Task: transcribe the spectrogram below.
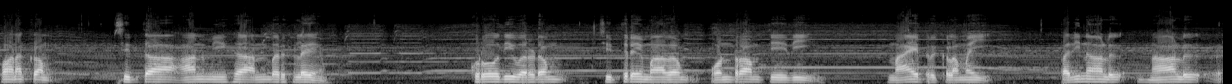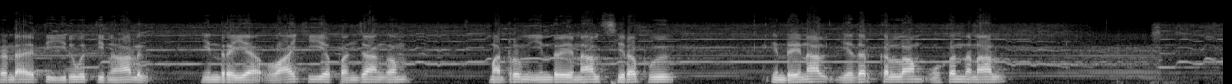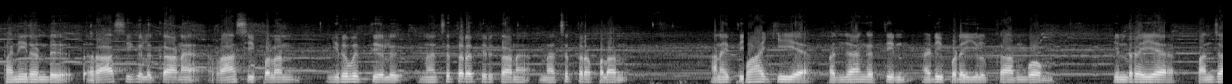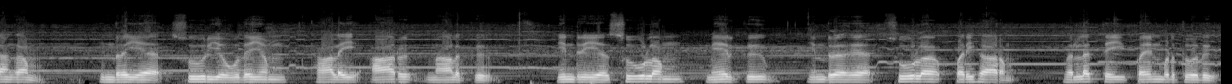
வணக்கம். சித்தா ஆன்மீக அன்பர்களே குரோதி வருடம் சித்திரை மாதம் ஒன்றாம் தேதி ஞாயிற்றுக்கிழமை பதினாலு நாலு ரெண்டாயிரத்தி இருபத்தி நாலு இன்றைய வாக்கிய பஞ்சாங்கம் மற்றும் இன்றைய நாள் சிறப்பு இன்றைய நாள் எதற்கெல்லாம் உகந்த நாள்? பனிரெண்டு ராசிகளுக்கான ராசி பலன் இருபத்தேழு நட்சத்திரத்திற்கான நட்சத்திர பலன். அனைத்து வாக்கிய பஞ்சாங்கத்தின் அடிப்படையில் காண்போம். இன்றைய பஞ்சாங்கம் இன்றைய சூரிய உதயம் காலை ஆறு நாளுக்கு. இன்றைய சூலம் மேற்கு இன்றைய சூல பரிகாரம் வெள்ளத்தை பயன்படுத்துவது.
